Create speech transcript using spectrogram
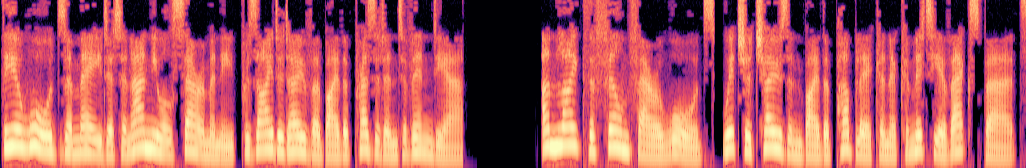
The awards are made at an annual ceremony presided over by the President of India. Unlike the Filmfare Awards, which are chosen by the public and a committee of experts,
